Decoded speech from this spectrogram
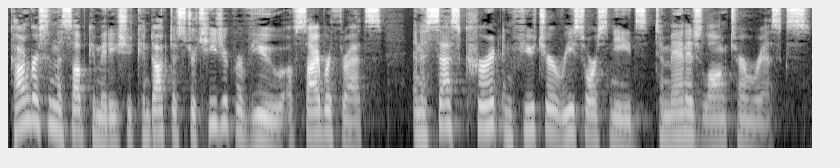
Congress and the subcommittee should conduct a strategic review of cyber threats and assess current and future resource needs to manage long term risks.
